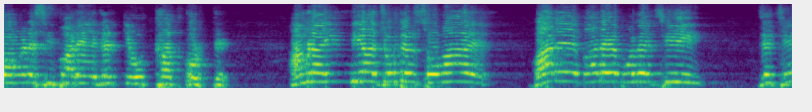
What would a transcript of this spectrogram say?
কংগ্রেসই পারে এদেরকে উৎখাত করতে। আমরা ইন্ডিয়া জোটের সময় বারে বারে বলেছি যে যে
